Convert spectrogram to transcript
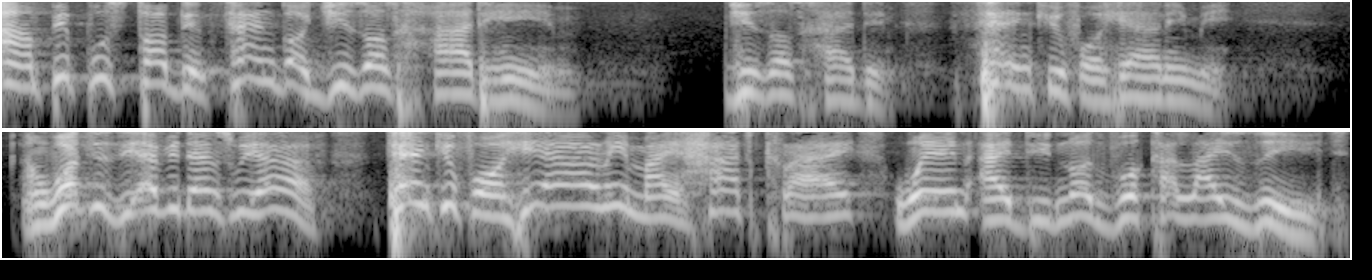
And people stopped him. Thank God Jesus heard him. Jesus heard him. Thank you for hearing me. And what is the evidence we have? Thank you for hearing my heart cry when I did not vocalize it.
